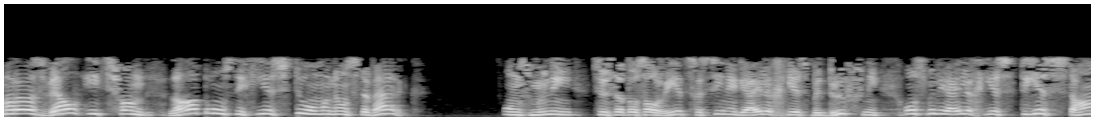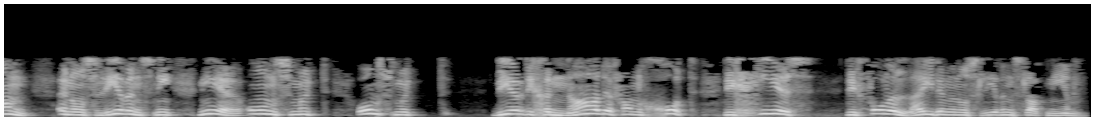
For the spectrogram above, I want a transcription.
maar daar is wel iets van laat ons die Gees toe om in ons te werk. Ons moenie soos dat ons al reeds gesien het die Heilige Gees bedroef nie. Ons moet die Heilige Gees teëstaan in ons lewens nie. Nee, ons moet ons moet deur die genade van God die Gees die volle leiding in ons lewens laat neem.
